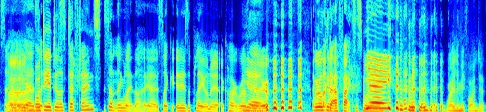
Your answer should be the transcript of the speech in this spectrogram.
So Um, yeah, or like Dia de los Deftones? something like that. Yeah, it's like it is a play on it. I can't remember. Yeah. We're all good at our facts this morning. Yay! Wait, let me find it.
